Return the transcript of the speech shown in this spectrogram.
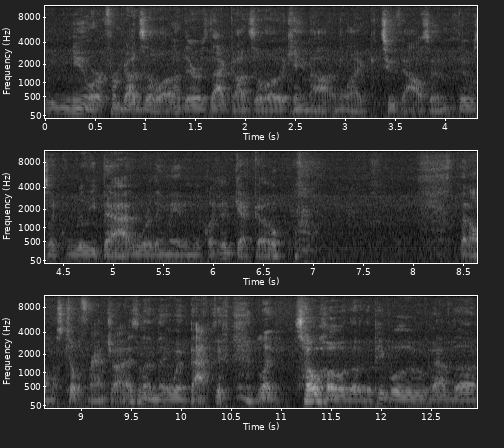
New York from Godzilla. There was that Godzilla that came out in like 2000. That was like really bad, where they made him look like a gecko. that almost killed the franchise, and then they went back to like Toho, the the people who have the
